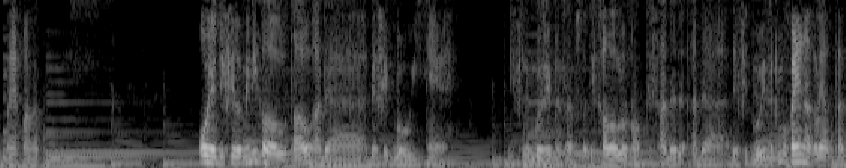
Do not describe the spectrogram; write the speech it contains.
Banyak banget. Oh ya di film ini kalau lu tahu ada David Bowie-nya ya di film Bohemian Rhapsody. Kalau lu notice ada ada David Bowie tapi mukanya nggak kelihatan.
